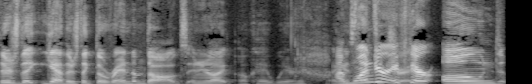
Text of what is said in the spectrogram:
There's like yeah, there's like the random dogs, and you're like, okay, weird. I, guess wonder if they're owned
